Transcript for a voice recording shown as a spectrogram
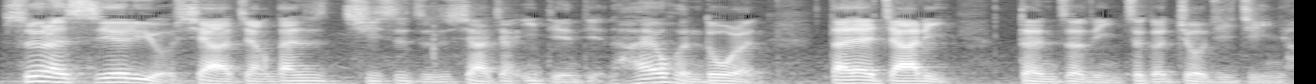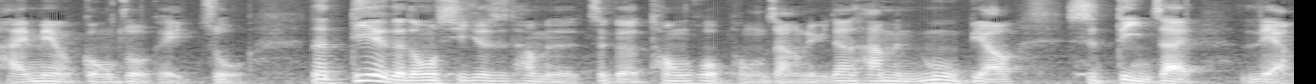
虽然失业率有下降，但是其实只是下降一点点，还有很多人待在家里等着领这个救济金，还没有工作可以做。那第二个东西就是他们的这个通货膨胀率，那他们目标是定在两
